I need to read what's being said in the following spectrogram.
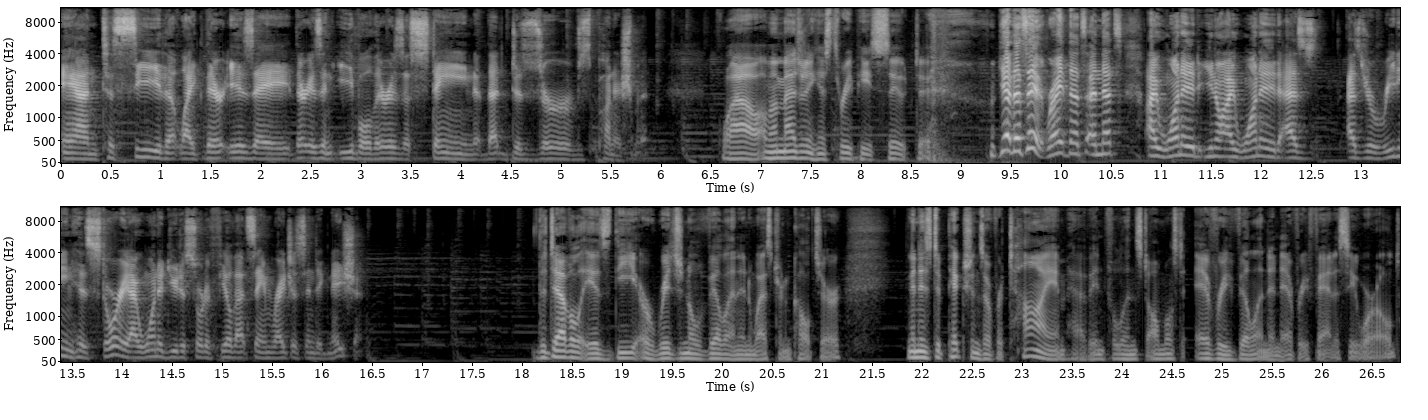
And to see that like there is a there is an evil, there is a stain that deserves punishment. Wow, I'm imagining his three-piece suit too. yeah, that's it, right? That's and that's I wanted, you know, I wanted as as you're reading his story, I wanted you to sort of feel that same righteous indignation. The devil is the original villain in Western culture, and his depictions over time have influenced almost every villain in every fantasy world,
